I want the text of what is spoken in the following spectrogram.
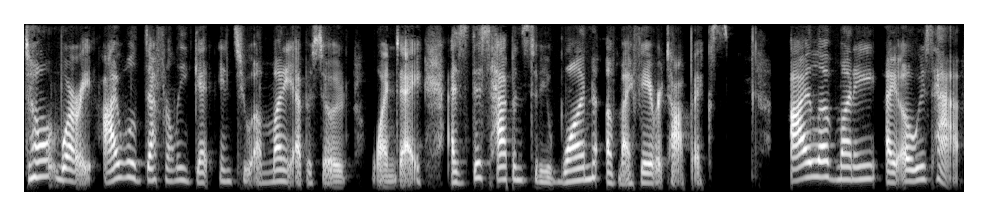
Don't worry, I will definitely get into a money episode one day, as this happens to be one of my favorite topics. I love money, I always have,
